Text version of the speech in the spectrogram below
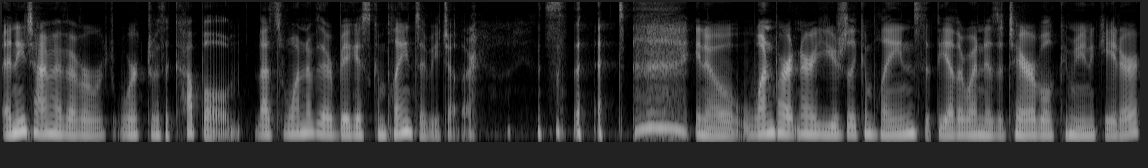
anytime I've ever worked, worked with a couple, that's one of their biggest complaints of each other. is that, you know, one partner usually complains that the other one is a terrible communicator.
